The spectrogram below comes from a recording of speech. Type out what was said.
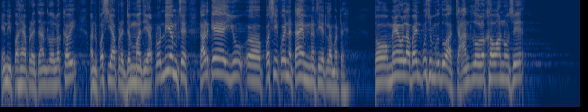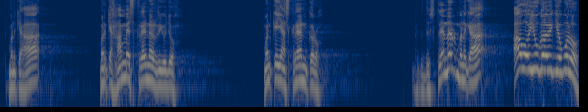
એની પાસે આપણે ચાંદલો લખાવી અને પછી આપણે જમવા જઈએ. આપણો નિયમ છે. કારણ કે યુ પછી કોઈને ટાઈમ નથી એટલા માટે. તો મેં ઓલા ભાઈને પૂછ્યું, મેં કીધું, આ ચાંદલો લખાવવાનો છે? મને કે, હા. મને કે, હા, મેં સ્ક્રેનર રહ્યું, જો. મને કે, અહીંયા સ્ક્રેન કરો. મેં કીધું, સ્ક્રેનર? મને કે, હા. આવો યુગ આવી ગયો, બોલો.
